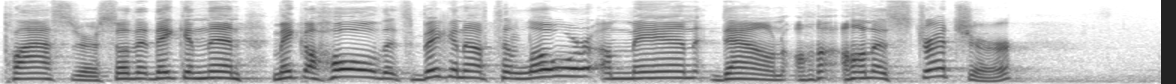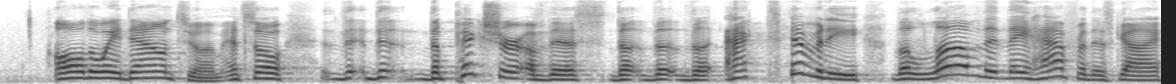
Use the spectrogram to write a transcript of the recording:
plaster so that they can then make a hole that's big enough to lower a man down on, on a stretcher all the way down to him. And so the, the, the, picture of this, the, the, the activity, the love that they have for this guy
